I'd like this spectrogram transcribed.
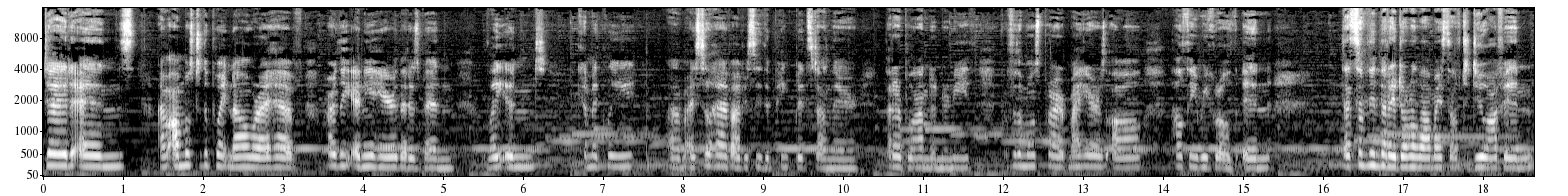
dead ends. I'm almost to the point now where I have hardly any hair that has been lightened chemically. Um, I still have obviously the pink bits down there that are blonde underneath, but for the most part my hair is all healthy regrowth and that's something that I don't allow myself to do often.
